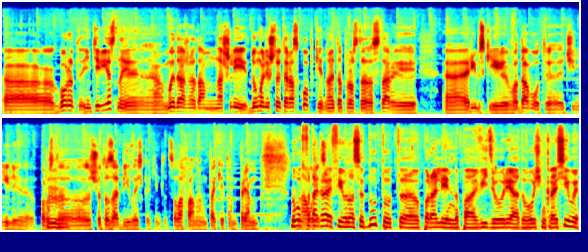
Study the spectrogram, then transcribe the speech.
город интересный. Э, Мы даже там нашли, думали, что это раскопки, но это просто старый э, римский водовод э, чинили. Просто что-то забилось каким-то целлофановым пакетом прям Ну вот улице. фотографии у нас идут тут э, параллельно по видеоряду, очень красивые,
